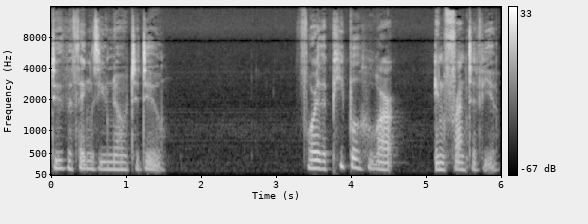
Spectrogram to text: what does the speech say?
Do the things you know to do for the people who are in front of you.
